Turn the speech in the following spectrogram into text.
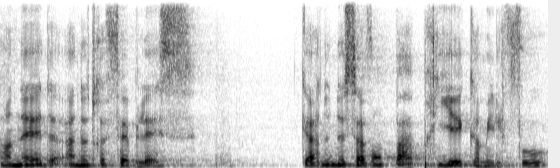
En aide à notre faiblesse, car nous ne savons pas prier comme il faut,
